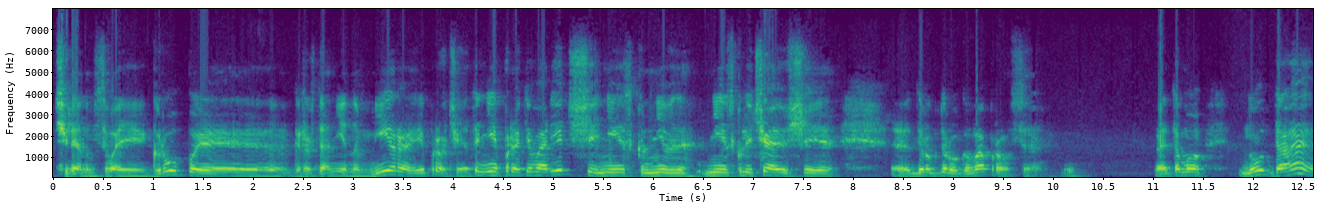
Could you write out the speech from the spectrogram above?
членом своей группы, гражданином мира и прочее. Это не противоречащие, не, не исключающие э, друг друга вопросы. Поэтому, ну да,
